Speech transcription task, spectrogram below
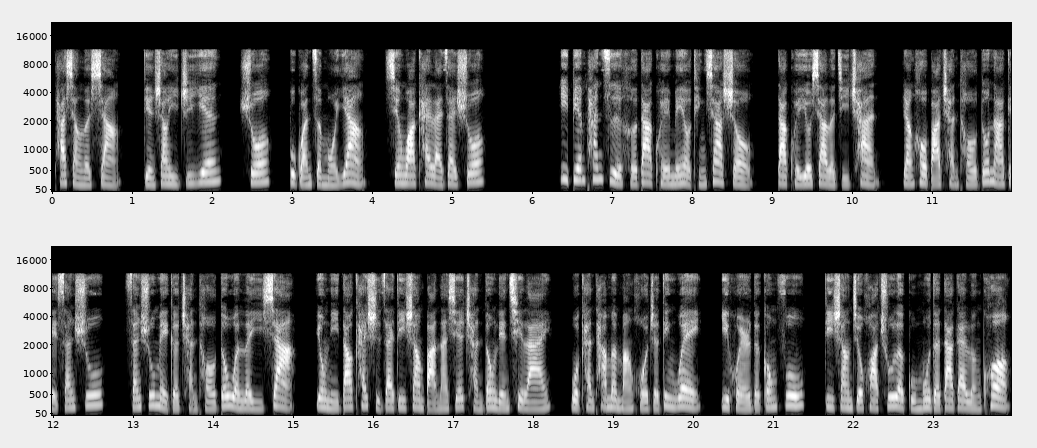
他想了想，点上一支烟，说：“不管怎么样，先挖开来再说。”一边潘子和大奎没有停下手，大奎又下了几铲，然后把铲头都拿给三叔。三叔每个铲头都闻了一下，用泥刀开始在地上把那些铲洞连起来。我看他们忙活着定位，一会儿的功夫，地上就画出了古墓的大概轮廓。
